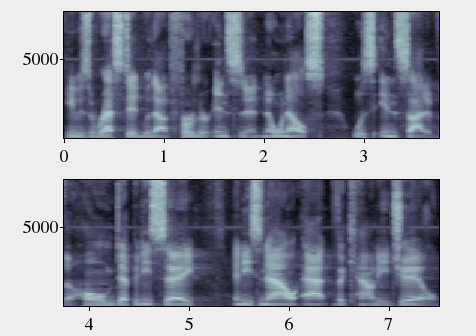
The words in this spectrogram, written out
He was arrested without further incident. No one else was inside of the home, deputies say, and he's now at the county jail.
